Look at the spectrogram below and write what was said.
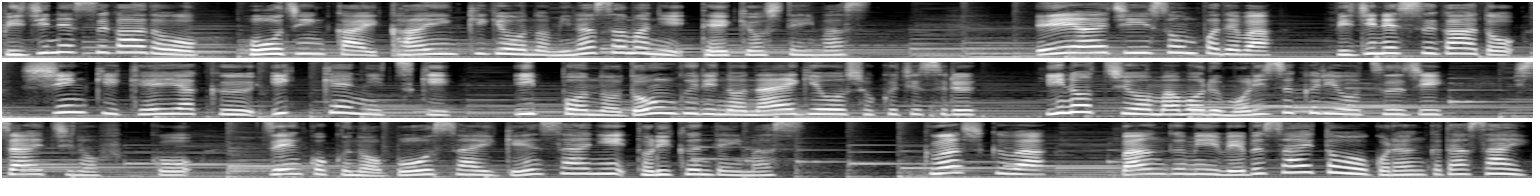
ビジネスガードを法人会会員企業の皆様に提供しています。AIG 損保ではビジネスガード新規契約1件につき1本のどんぐりの苗木を植樹する命を守る森づくりを通じ被災地の復興全国の防災減災に取り組んでいます。詳しくは番組ウェブサイトをご覧ください。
